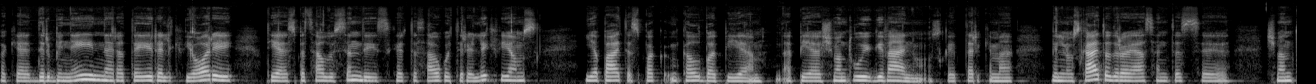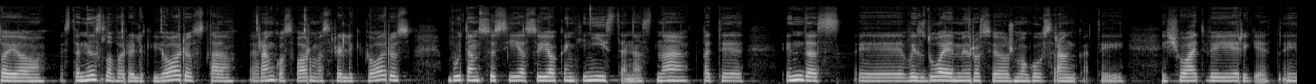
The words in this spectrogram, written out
tokie dirbiniai, neretai relikvioriai, tie specialūs indai skirti saugoti relikvijoms, jie patys kalba apie, apie šventųjų gyvenimus, kaip tarkime Vilnius katedroje esantis e, šventojo Stanislavo relikviorius, ta rankos formos relikviorius, būtent susijęs su jo kankinystė, nes, na, pati indas e, vaizduoja mirusiojo žmogaus ranką. Tai šiuo atveju irgi e,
